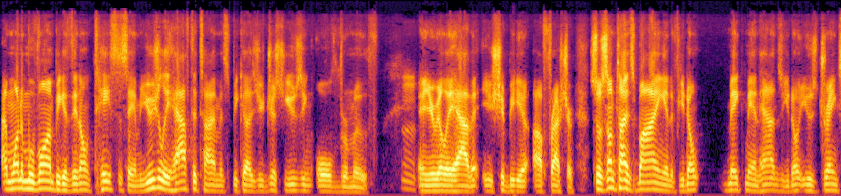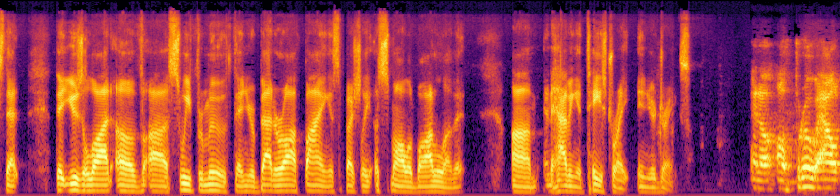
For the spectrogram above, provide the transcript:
I want to move on because they don't taste the same. Usually, half the time it's because you're just using old vermouth, Mm. and you really have it. You should be a, a fresher. So sometimes buying it, if you don't make Manhattans, you don't use drinks that that use a lot of uh, sweet vermouth, then you're better off buying, especially a smaller bottle of it, um, and having it taste right in your drinks. and I'll, I'll throw out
